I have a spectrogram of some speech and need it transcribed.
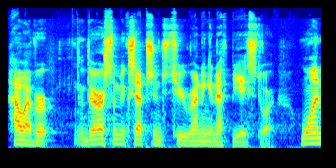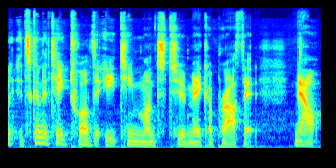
However, there are some exceptions to running an FBA store. One, it's going to take 12 to 18 months to make a profit. Now,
